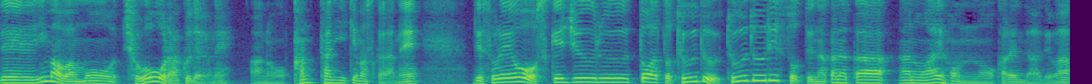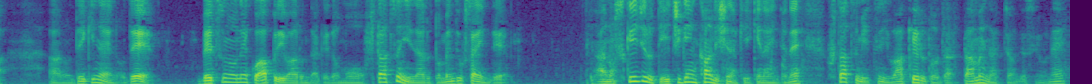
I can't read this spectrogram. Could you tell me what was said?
で、今はもう超楽だよね。あの、簡単にいけますからね。で、それをスケジュールと、あと ToDo。ToDo リストってなかなかあの iPhone のカレンダーではあのできないので、別のね、こうアプリはあるんだけども、2つになるとめんどくさいんで、あのスケジュールって一元管理しなきゃいけないんでね、2つ3つに分けるとだダメになっちゃうんですよね。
